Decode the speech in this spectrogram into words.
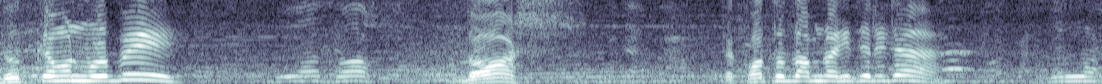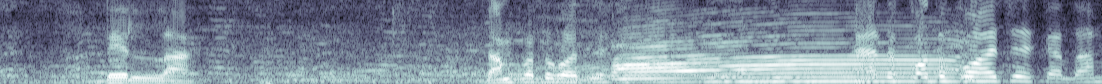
দুধ কেমন মুরবি দশ। তা কত দাম রাখেছেন এটা? দেড় লাখ। দাম কত আছে হ্যাঁ তো কত কয়েছে? দাম?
